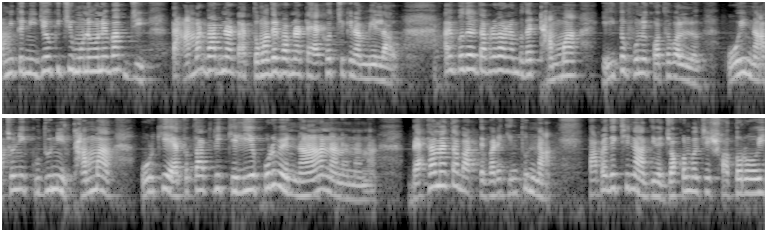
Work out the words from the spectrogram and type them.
আমি তো নিজেও কিছু মনে মনে ভাবছি। তা আমার ভাবনাটা, তোমাদের ভাবনাটা এক হচ্ছে কিনা মেলাও। আমি প্রথমে তারপরে ভাবলাম বোধহয় ঠাম্মা এই তো ফোনে কথা বলল। ওই নাচনি কুদুনি, ঠাম্মা, ওর কি এত তাড়াতাড়ি কেলিয়ে পড়বে? না না না না না। ব্যথা ম্যাথা বাড়তে পারে, কিন্তু না। তারপরে দেখছি না দিবে যখন বলছে সতেরোই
